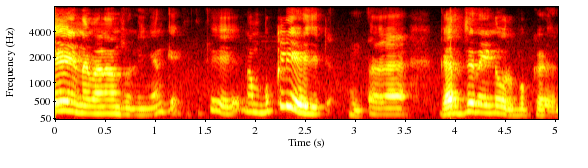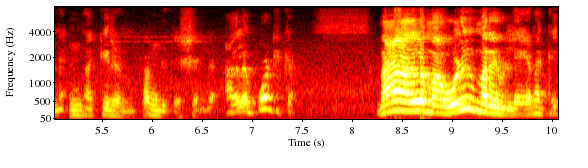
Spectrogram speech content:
ஏன் என்ன வேணாம்னு சொன்னீங்கன்னு கேட்குறதுக்கு நான் புக்லேயே எழுதிட்டேன். கர்ஜனைன்னு ஒரு புக் எழுதினேன் நக்கீரன் பப்ளிகேஷனில். அதில் போட்டிருக்கேன். நான் அதில் ஒளிவு மறைவில்லை எனக்கு.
